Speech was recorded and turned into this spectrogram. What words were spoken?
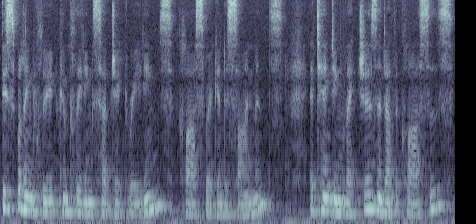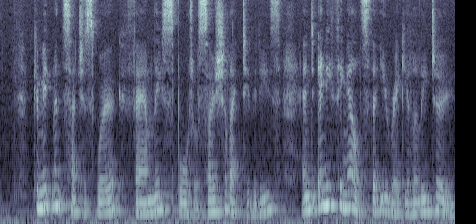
This will include completing subject readings, classwork and assignments, attending lectures and other classes, commitments such as work, family, sport or social activities, and anything else that you regularly do.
